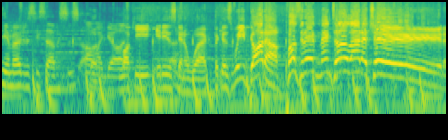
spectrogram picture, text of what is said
The emergency services. Oh my god. Lucky, it is gonna work because we've got a positive mental attitude.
